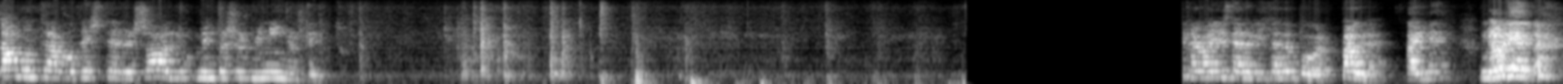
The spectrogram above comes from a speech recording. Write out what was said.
toma un trago deste resolio mentras os meniños deito. Este traballo está realizado por Paula, Aine, Glorieta.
